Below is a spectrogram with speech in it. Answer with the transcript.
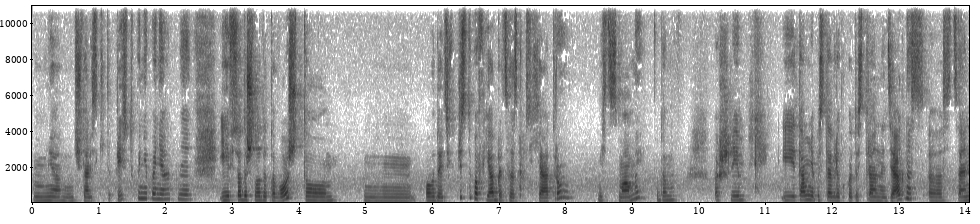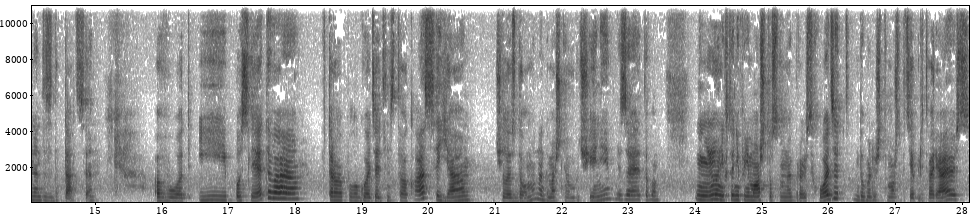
у меня начинались какие-то приступы непонятные, и все дошло до того, что по поводу этих приступов я обратилась к психиатру вместе с мамой, куда мы пошли, и там мне поставили какой-то странный диагноз э, социальная дезадаптация. Вот. И после этого второе полугодие 11 класса я училась дома на домашнем обучении из-за этого. Ну, никто не понимал, что со мной происходит. Думали, что, может быть, я притворяюсь.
